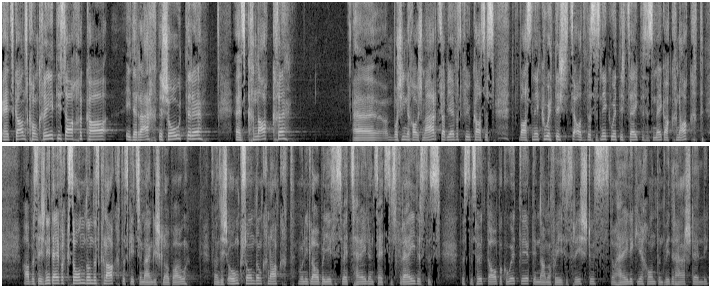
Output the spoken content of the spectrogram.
hat ganz konkrete Sachen gehabt, in der rechten Schulter, ein Knacken, äh, wahrscheinlich auch Schmerzen, aber ich habe das Gefühl gehabt, dass was nicht gut ist, oder dass es nicht gut ist, zeigt, dass es mega knackt. Aber es ist nicht einfach gesund und es knackt, das gibt es ja manchmal, glaube ich, auch. Sondern es ist ungesund und knackt, wo ich glaube, Jesus will es heilen und setzt es frei, dass das, dass das heute Abend gut wird, im Namen von Jesus Christus, dass da Heilung hier kommt und Wiederherstellung.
